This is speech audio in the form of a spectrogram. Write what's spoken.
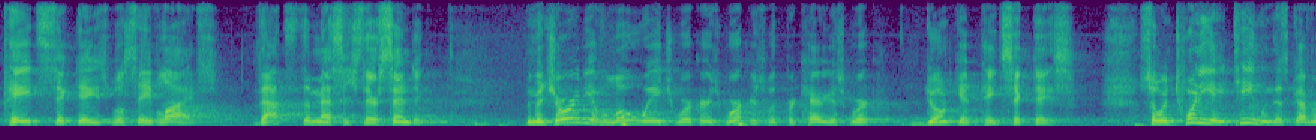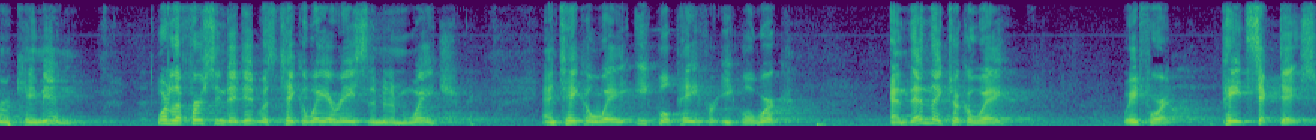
paid sick days will save lives. That's the message they're sending. The majority of low-wage workers, workers with precarious work, don't get paid sick days. So in 2018, when this government came in, one of the first things they did was take away a raise to the minimum wage and take away equal pay for equal work. And then they took away, wait for it, paid sick days.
